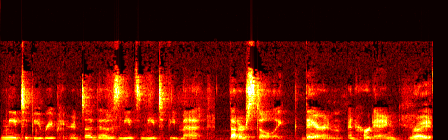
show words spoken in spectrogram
need to be reparented. Those needs need to be met that are still like there and, and hurting. Right.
